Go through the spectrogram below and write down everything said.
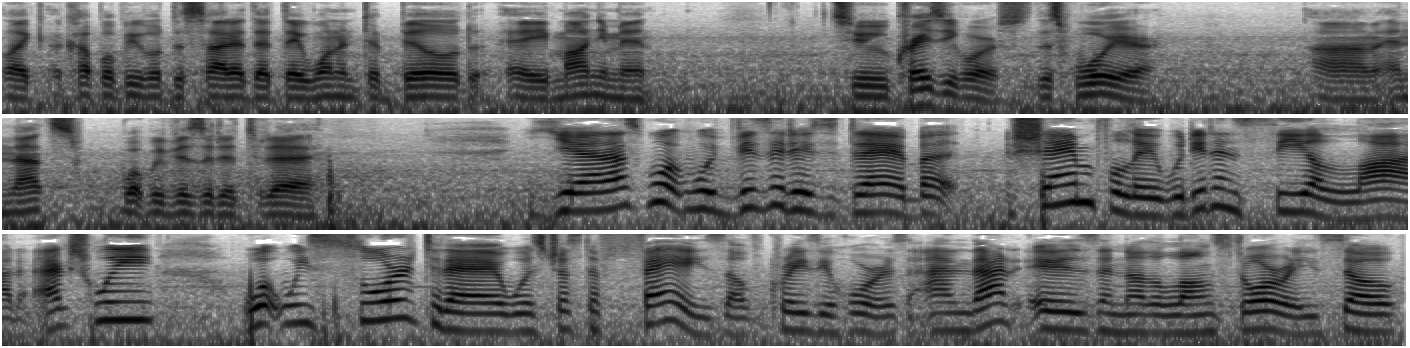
like a couple people decided that they wanted to build a monument to Crazy Horse, this warrior. Um, and that's what we visited today. Yeah, that's what we visited today, but shamefully, we didn't see a lot. Actually, what we saw today was just a phase of Crazy Horse, and that is another long story. So,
